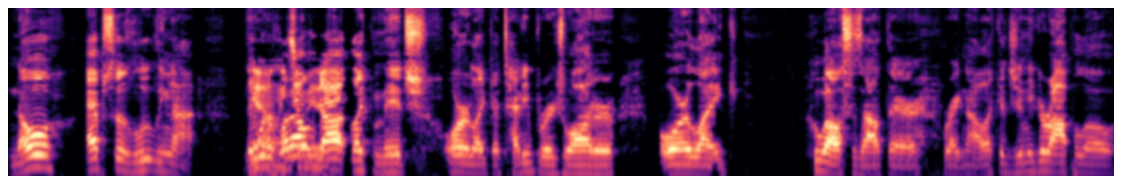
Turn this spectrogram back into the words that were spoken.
no, absolutely not. They Yeah, would have went so out and got like Mitch or like a Teddy Bridgewater or like who else is out there right now? Like a Jimmy Garoppolo.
